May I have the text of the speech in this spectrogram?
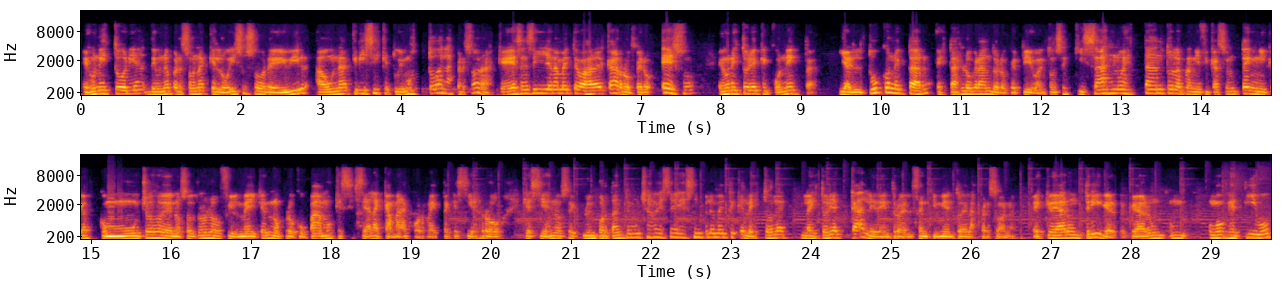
Es una historia de una persona que lo hizo sobrevivir a una crisis que tuvimos todas las personas, que es sencillamente bajar el carro, pero eso es una historia que conecta. Y al tú conectar, estás logrando el objetivo. Entonces, quizás no es tanto la planificación técnica, como muchos de nosotros los filmmakers nos preocupamos, que si sea la cámara correcta, que si es RAW, que si es no sé. Lo importante muchas veces es simplemente que la historia, la cale dentro del sentimiento de las personas. Es crear un trigger, crear un, un, objetivo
